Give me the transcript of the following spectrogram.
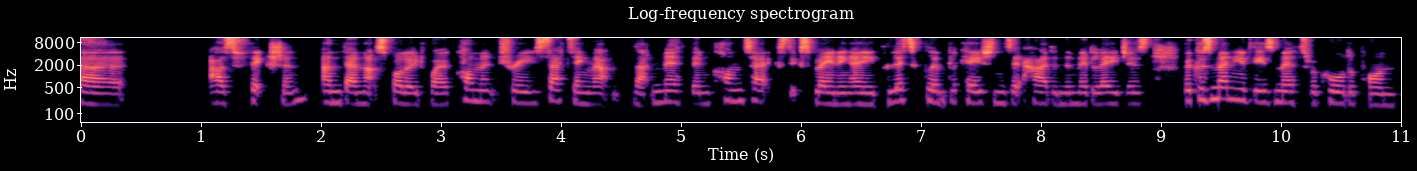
uh, as fiction. And then that's followed by a commentary setting that, that myth in context, explaining any political implications it had in the Middle Ages, because many of these myths were called upon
